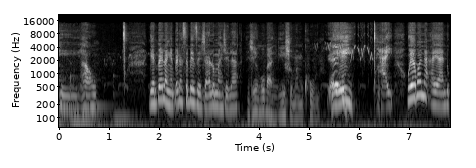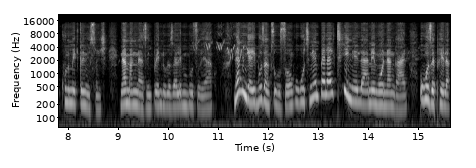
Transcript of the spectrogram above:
Hey, hawu ngempela ngempela sebenze njalo manje lapha njengoba ngisho mamkhulu. Hey hayi uyabona ayanda ukukhuluma iqiniso nje. Nami anginazi impendulo zalembuzo yakho. Nami ngiyayibuza nsuku zonke ukuthi ngempela lithini elami engona ngalo ukuze phela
